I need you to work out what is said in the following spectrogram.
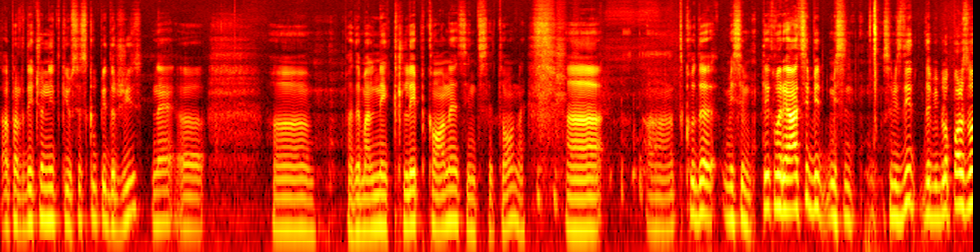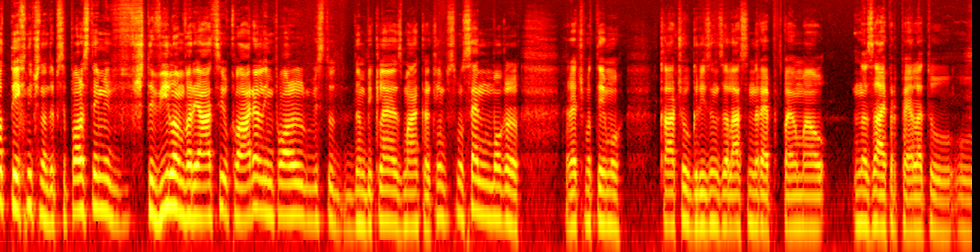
ali pa rdečo nit, ki vse skupaj drži. Ne, uh, uh, pa da ima nek lep konec in vse to. Uh, Uh, tako da, mislim, teh variacij bi, mislim, se mi zdi, da bi bilo pol zelo tehnično, da bi se pol s tem številom variacij ukvarjali in pol, v bistvu, da bi kleje zmanjkali. Ker smo vse mogli, rečemo temu, kačo ugrizen za lasen rep, pa je mal nazaj pripeljati v, v,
